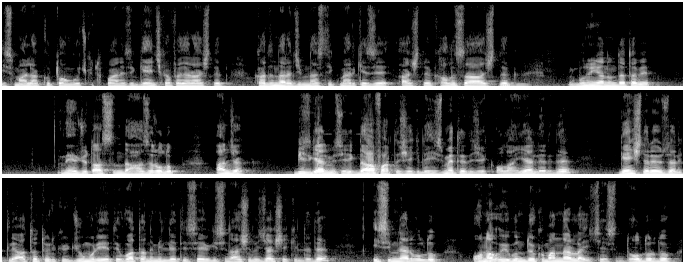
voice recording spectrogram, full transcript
İsmail Hakkı Tonguç Kütüphanesi, genç kafeler açtık. Kadınlara jimnastik merkezi açtık. Halı saha açtık. Bunun yanında tabii mevcut aslında hazır olup ancak biz gelmeseydik daha farklı şekilde hizmet edecek olan yerleri de gençlere özellikle Atatürk'ü, Cumhuriyeti, vatanı, milleti sevgisini aşılayacak şekilde de isimler bulduk. Ona uygun dokümanlarla içerisini doldurduk.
